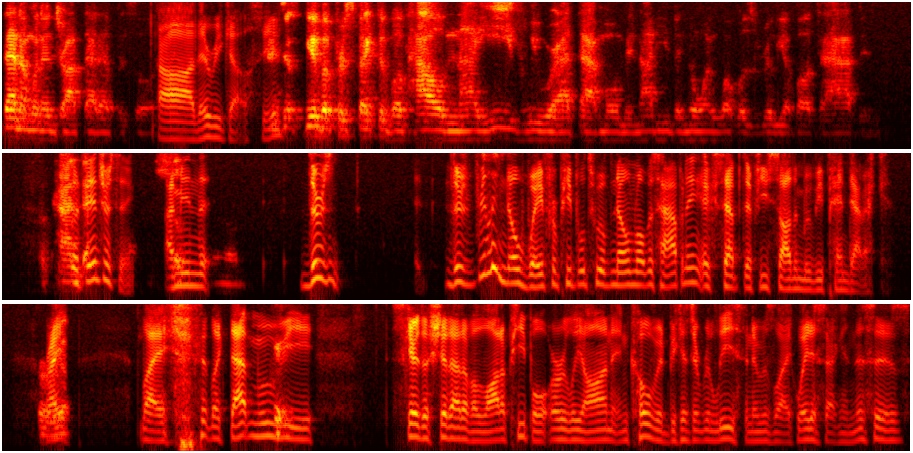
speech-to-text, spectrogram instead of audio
then I'm going to drop that episode. Ah, there we go. See, and just give a perspective of how naive we were at that moment, not even knowing what was really about to happen. That's interesting. I mean, there's there's really no way for people to have known what was happening except if you saw the movie Pandemic, For right? real. Like like that movie scared the shit out of a lot of people early on in COVID because it released and it was like, wait a second, this is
